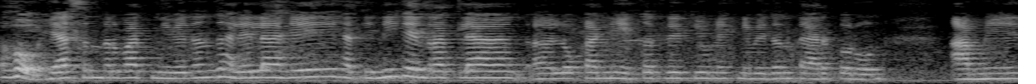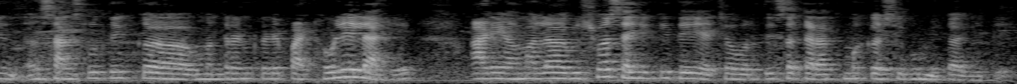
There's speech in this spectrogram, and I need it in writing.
हो या संदर्भात निवेदन झालेलं आहे. ह्या तिन्ही केंद्रातल्या लोकांनी एकत्रित येऊन एक निवेदन तयार करून आम्ही सांस्कृतिक मंत्र्यांकडे पाठवलेलं आहे आणि आम्हाला विश्वास आहे की ते याच्यावरती सकारात्मक अशी भूमिका घेतील.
